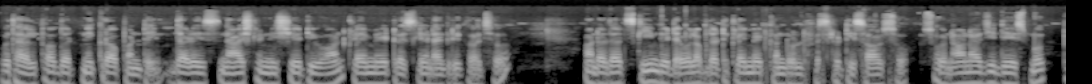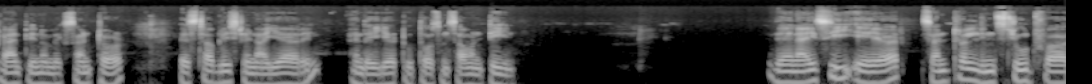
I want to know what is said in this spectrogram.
with the help of that NICRA funding that is National Initiative on Climate Resilient Agriculture. Under that scheme, they developed that climate controlled facilities also. So Nanaji Deshmukh Plant Genomics Center established in IRA in the year 2017. Then ICAR Central Institute for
